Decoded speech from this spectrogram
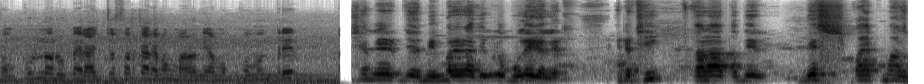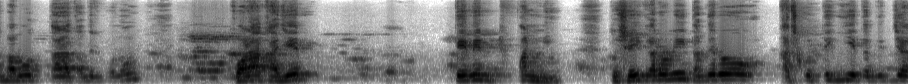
সম্পূর্ণরূপে রাজ্য সরকার এবং মাননীয় মুখ্যমন্ত্রীর। যে মেম্বারেরা যেগুলো বলে গেলেন এটা ঠিক, তারা তাদের বেশ কয়েক মাস বাবদ তারা তাদের কোনো করা কাজের পেমেন্ট পাননি। তো সেই কারণেই তাদেরও কাজ করতে গিয়ে তাদের যা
